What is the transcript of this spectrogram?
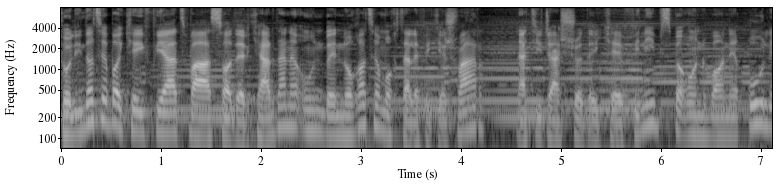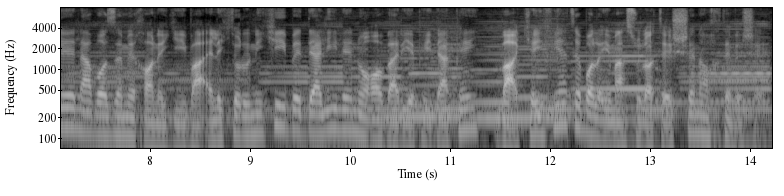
تولیدات با کیفیت و صادر کردن اون به نقاط مختلف کشور نتیجه شده که فیلیپس به عنوان غول لوازم خانگی و الکترونیکی به دلیل نوآوری پی در پی و کیفیت بالای محصولاتش شناخته بشه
